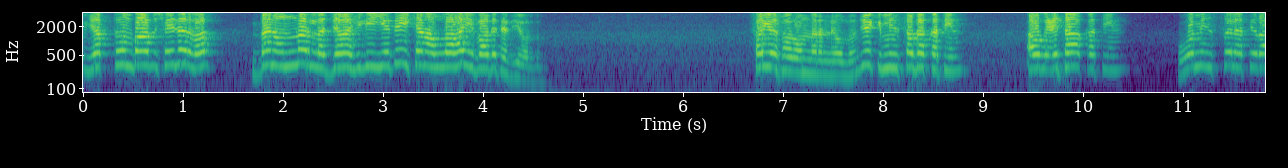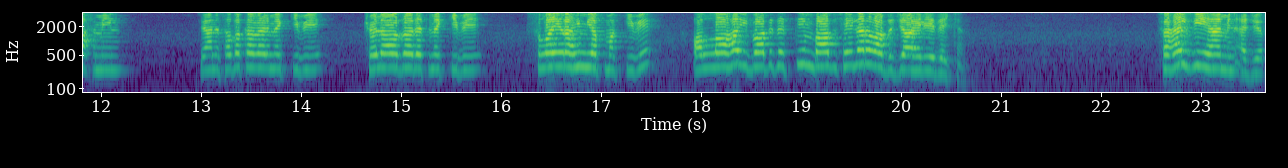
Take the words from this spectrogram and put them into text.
yaptığım bazı şeyler var. Ben onlarla cahiliyedeyken Allah'a ibadet ediyordum. Sayıyor sonra onların ne olduğunu. Diyor ki min sadakatin ev itakatin ve min sılati rahmin yani sadaka vermek gibi, köle azat etmek gibi, sıla rahim yapmak gibi Allah'a ibadet ettiğim bazı şeyler vardı cahiliyedeyken. Fehel fiha min ecir.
